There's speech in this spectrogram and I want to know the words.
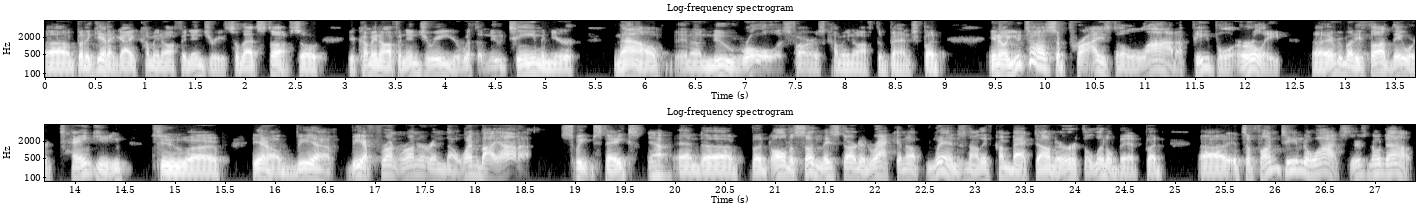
Uh, but again, a guy coming off an injury, so that's tough. So you're coming off an injury, you're with a new team, and you're now in a new role as far as coming off the bench. But you know, Utah surprised a lot of people early. Uh, everybody thought they were tanking to uh, you know be a be a front runner in the Wembanyama sweepstakes. Yep. And uh, but all of a sudden they started racking up wins. Now they've come back down to earth a little bit, but uh, it's a fun team to watch. There's no doubt.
